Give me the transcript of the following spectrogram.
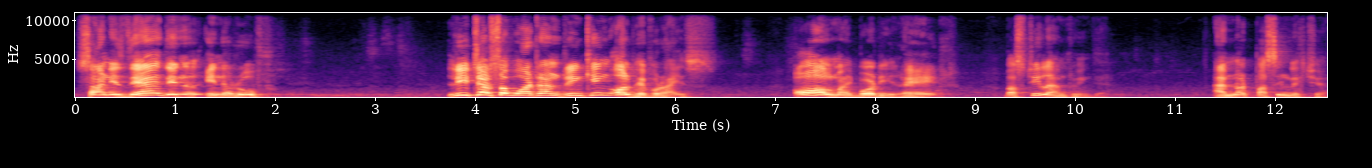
Sun is there in the, in the roof. Liters of water I am drinking, all vaporize. All my body red. But still I am doing that. I am not passing lecture.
